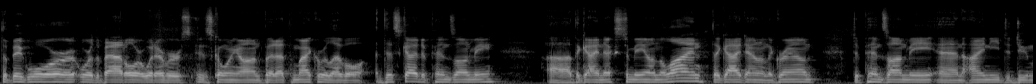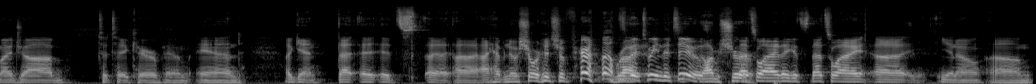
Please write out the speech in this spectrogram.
the big war or the battle or whatever is, is going on. But at the micro level this guy depends on me uh, the guy next to me on the line, the guy down on the ground depends on me, and I need to do my job to take care of him. And again, that it's uh, uh, I have no shortage of parallels right. between the two. I'm sure. That's why I think it's that's why uh, you know um,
